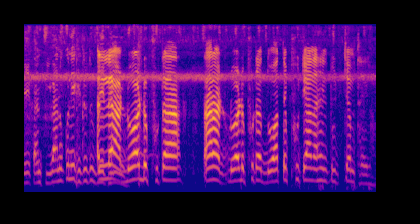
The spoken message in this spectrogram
એ તને પીવાનું કોને કીધું તું? એટલે દોઢ ફૂટા તારા દોઢ ફૂટા દોતે ફૂટ્યા નહીં તું ચમ થઈ રહ્યો?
